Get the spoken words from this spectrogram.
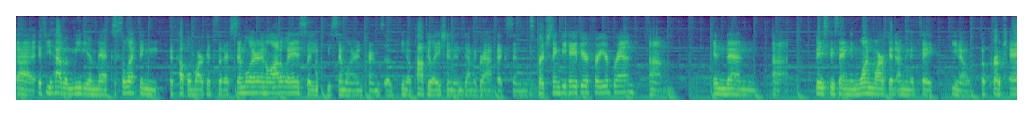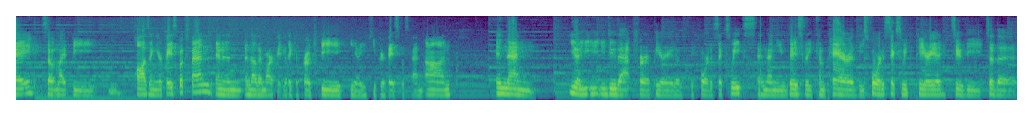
uh, if you have a media mix, selecting a couple markets that are similar in a lot of ways. So you'd be similar in terms of you know population and demographics and purchasing behavior for your brand, um, and then uh, basically saying in one market I'm going to take you know approach A, so it might be pausing your Facebook spend, and in another market you take approach B, you know you keep your Facebook spend on, and then you know, you, you, do that for a period of four to six weeks, and then you basically compare the four to six week period to the to the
